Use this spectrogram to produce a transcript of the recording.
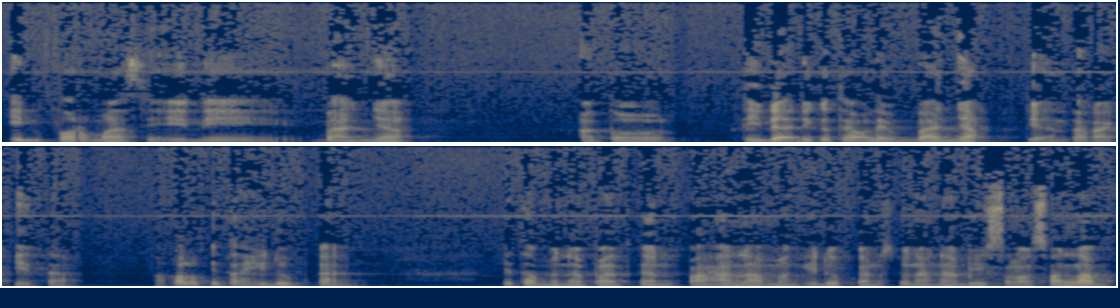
informasi ini banyak atau tidak diketahui oleh banyak di antara kita. Nah, kalau kita hidupkan, kita mendapatkan pahala menghidupkan sunnah Nabi SAW.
